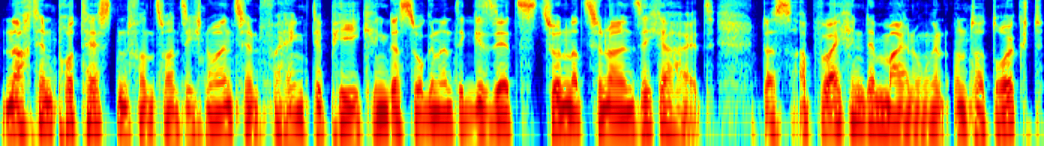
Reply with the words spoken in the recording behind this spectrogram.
Nach den Protesten von 2019 verhängte Peking das sogenannte Gesetz zur nationalen Sicherheit, das abweichende Meinungen unterdrückt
